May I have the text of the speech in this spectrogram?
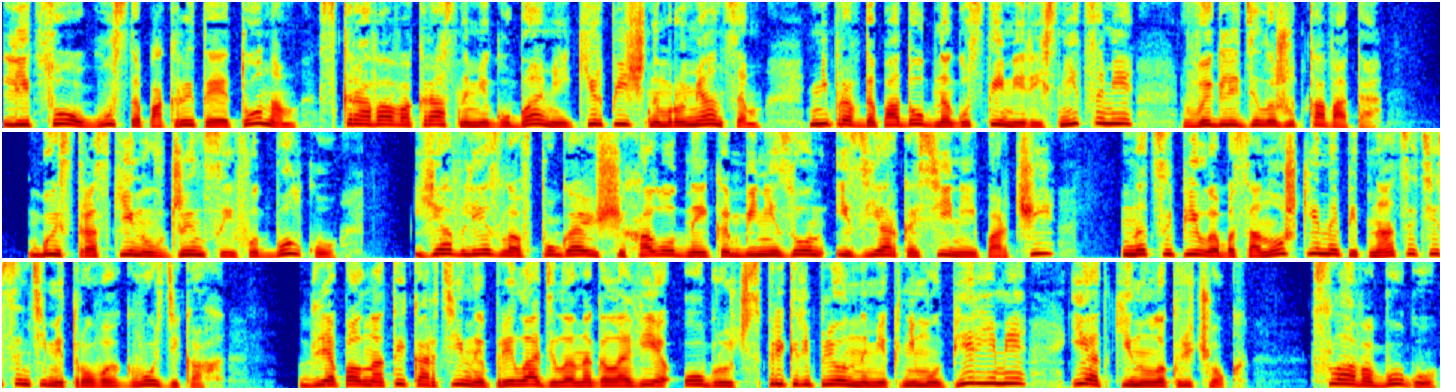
Лицо, густо покрытое тоном, с кроваво-красными губами, кирпичным румянцем, неправдоподобно густыми ресницами, выглядело жутковато. Быстро скинув джинсы и футболку, я влезла в пугающе холодный комбинезон из ярко-синей парчи, нацепила босоножки на 15-сантиметровых гвоздиках. Для полноты картины приладила на голове обруч с прикрепленными к нему перьями и откинула крючок. Слава богу,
